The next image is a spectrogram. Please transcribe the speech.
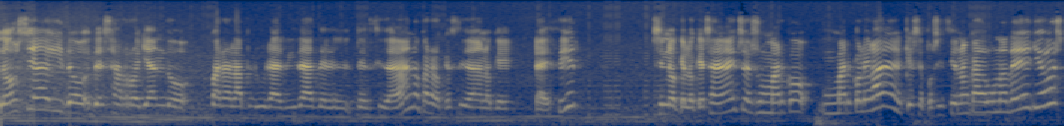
no se ha ido desarrollando para la pluralidad del, ciudadano, para lo que el ciudadano quiere decir, sino que lo que se ha hecho es un marco, un marco legal en el que se posiciona cada uno de ellos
